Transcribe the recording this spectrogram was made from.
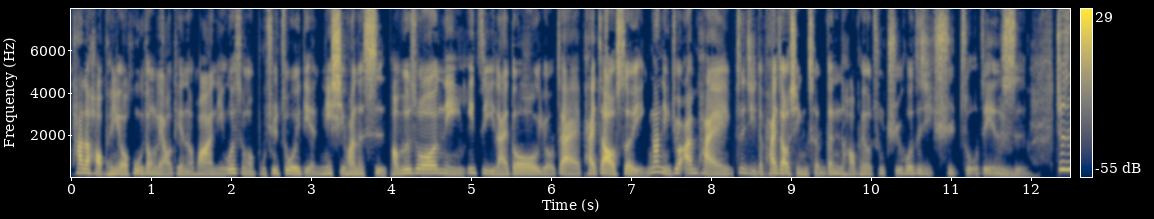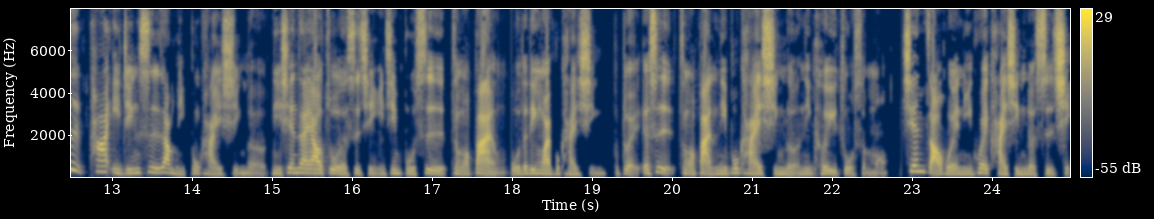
她的好朋友互动聊天的话，你为什么不去做一点你喜欢的事？好，不是说你一直以来都有在拍照摄影，那你就安排自己的拍照行程，跟你的好朋友出去或自己去做这件事。嗯、就是他已经是让你不开心了，你现在要做的事情已经不是怎么办，我的另外不开心，不对。而是怎么办？你不开心了，你可以做什么？先找回你会开心的事情。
